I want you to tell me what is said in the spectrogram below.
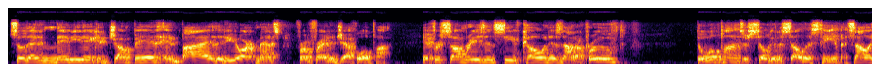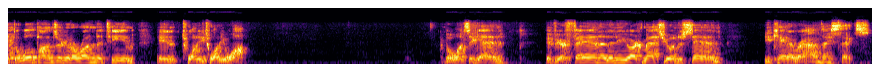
so then maybe they could jump in and buy the New York Mets from Fred and Jeff Wilpon. If for some reason Steve Cohen is not approved, the Wilpons are still going to sell this team. It's not like the Wilpons are going to run the team in 2021. But once again, if you're a fan of the New York Mets, you understand you can't ever have nice things.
